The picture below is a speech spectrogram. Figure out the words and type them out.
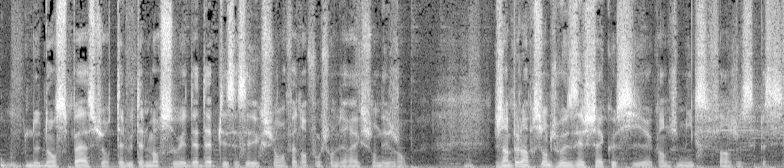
ou ne dansent pas sur tel ou tel morceau et d'adapter sa sélection en fait en fonction des réactions des gens. J'ai un peu l'impression de jouer aux échecs aussi euh, quand je mixe. Enfin, je sais pas si.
